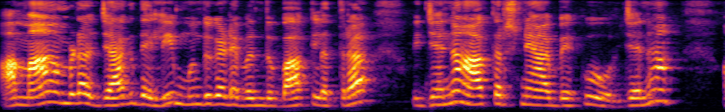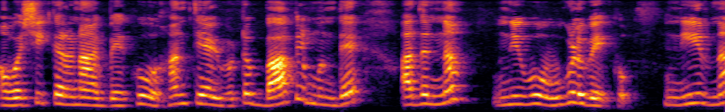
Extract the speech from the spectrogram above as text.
ಆ ಮಾಂಬಡ ಜಾಗದಲ್ಲಿ ಮುಂದುಗಡೆ ಬಂದು ಬಾಕ್ಲತ್ರ ಜನ ಆಕರ್ಷಣೆ ಆಗಬೇಕು. ಜನ ವಶೀಕರಣ ಆಗಬೇಕು ಅಂತ ಹೇಳ್ಬಿಟ್ಟು ಬಾಗಿಲು ಮುಂದೆ ಅದನ್ನು ನೀವು ಉಗುಳಬೇಕು. ನೀರನ್ನ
